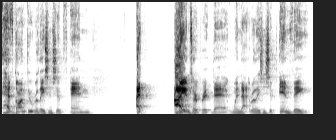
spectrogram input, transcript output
has gone through relationships, and I I interpret that when that relationship ends, they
